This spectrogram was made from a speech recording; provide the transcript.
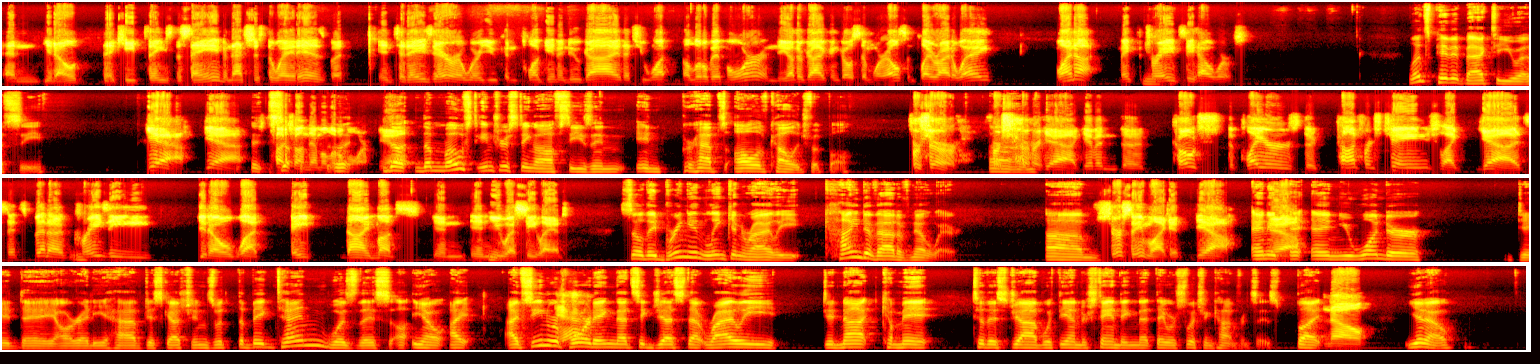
and you know they keep things the same, and that's just the way it is. But in today's era, where you can plug in a new guy that you want a little bit more, and the other guy can go somewhere else and play right away, why not make the trade, see how it works? let's pivot back to usc Yeah, yeah. Uh, touch So- on them a uh, little the- more. Yeah, the the most interesting offseason in perhaps all of college football. for sure, for Uh, sure. Yeah, given the coach, the players, the conference change, like yeah, it's it's been a mm. crazy, you know, what eight nine months in in Yeah. USC land. So they bring in Lincoln Riley, kind of out of nowhere. Um, sure seemed like it. Yeah. And it, Yeah. and you wonder, did they already have discussions with the Big Ten? Was this, uh, you know, I I've seen reporting that suggests that Riley did not commit to this job with the understanding that they were switching conferences. But No, you know,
